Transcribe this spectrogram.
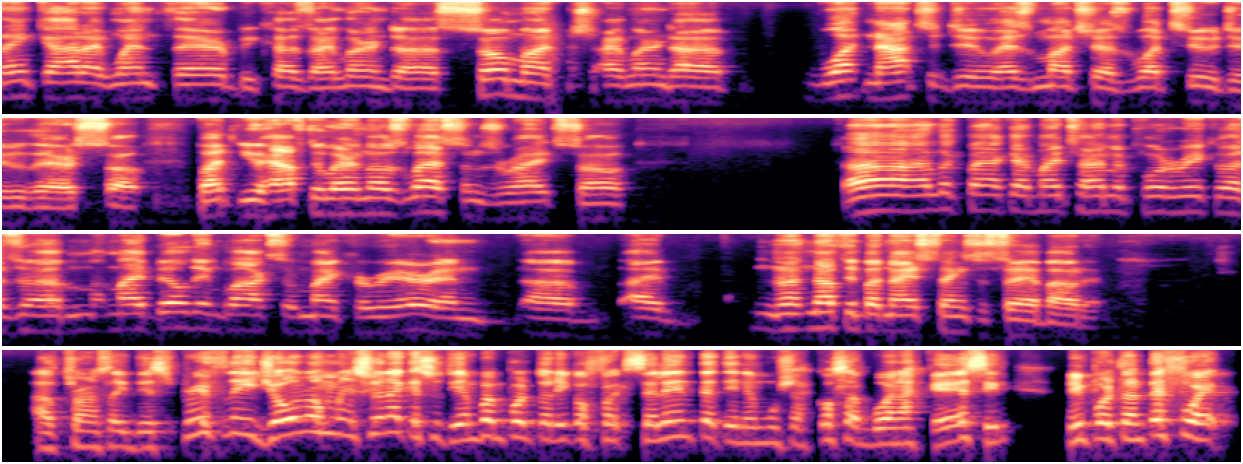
thank God I went there because I learned uh, so much. I learned uh, what not to do as much as what to do there. So, but you have to learn those lessons, right? So, uh, I look back at my time in Puerto Rico as uh, my building blocks of my career, and uh, I nothing but nice things to say about it. I'll translate this briefly. Joe nos menciona que su tiempo en Puerto Rico fue excelente, tiene muchas cosas buenas que decir. Lo importante fue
